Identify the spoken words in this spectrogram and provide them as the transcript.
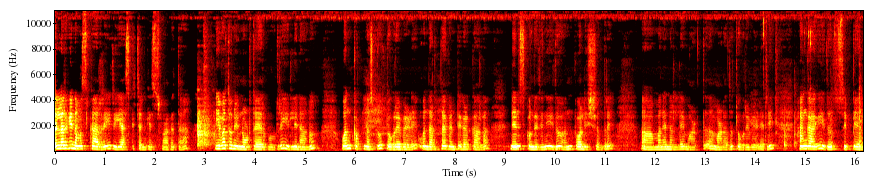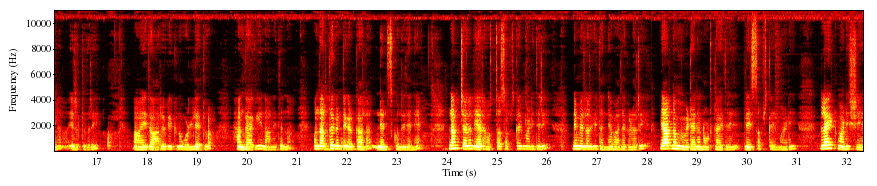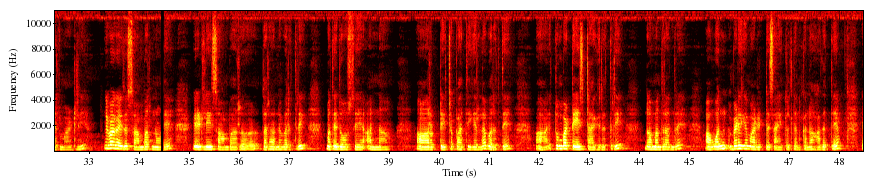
ಎಲ್ಲರಿಗೂ ನಮಸ್ಕಾರ ರೀ. ರಿಯಾಸ್ ಕಿಚನ್ಗೆ ಸ್ವಾಗತ. ಇವತ್ತು ನೀವು ನೋಡ್ತಾ ಇರ್ಬೋದು ರೀ, ಇಲ್ಲಿ ನಾನು ಒಂದು ಕಪ್ನಷ್ಟು ತೊಗರಿಬೇಳೆ ಒಂದು ಅರ್ಧ ಗಂಟೆಗಳ ಕಾಲ ನೆನೆಸ್ಕೊಂಡಿದ್ದೀನಿ. ಇದು ಅನ್ಪಾಲಿಶ್ ಅಂದರೆ ಮನೆಯಲ್ಲೇ ಮಾಡ್ತಾ, ಮಾಡೋದು ತೊಗರಿಬೇಳೆ ರೀ. ಹಾಗಾಗಿ ಇದು ಸಿಪ್ಪೆಯನ್ನು ಇರ್ತದೆ ರೀ. ಇದು ಆರೋಗ್ಯಕ್ಕೂ ಒಳ್ಳೆಯದು ಹಾಗಾಗಿ ನಾನು ಇದನ್ನು ಒಂದು ಅರ್ಧ ಗಂಟೆಗಳ ಕಾಲ ನೆನೆಸ್ಕೊಂಡಿದ್ದೇನೆ. ನಮ್ಮ ಚಾನಲ್ ಯಾರು ಹೊಸ ಸಬ್ಸ್ಕ್ರೈಬ್ ಮಾಡಿದ್ದೀರಿ ನಿಮ್ಮೆಲ್ಲರಿಗೂ ಧನ್ಯವಾದಗಳು ರೀ. ಯಾರು ನಮ್ಮ ವಿಡಿಯೋನ ನೋಡ್ತಾ ಇದ್ರಿ ಪ್ಲೀಸ್ ಸಬ್ಸ್ಕ್ರೈಬ್ ಮಾಡಿ ಲೈಕ್ ಮಾಡಿ ಶೇರ್ ಮಾಡಿರಿ. ಇವಾಗ ಇದು ಸಾಂಬಾರು ನೋಡಿ ಇಡ್ಲಿ, ಸಾಂಬಾರು ಥರನೇ ಬರುತ್ತೆ ರೀ ಮತ್ತು ದೋಸೆ, ಅನ್ನ ರೊಟ್ಟಿ, ಚಪಾತಿಗೆಲ್ಲ ಬರುತ್ತೆ. ತುಂಬ ಟೇಸ್ಟ್ ಆಗಿರುತ್ತೆ ರೀ ನಮ್ಮಂದ್ರೆ ಅಂದರೆ ಒಂದು ಬೆಳಗ್ಗೆ ಮಾಡಿಟ್ಟು ಸಾಯಂಕಾಲ ತನಕನೂ ಆಗುತ್ತೆ.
